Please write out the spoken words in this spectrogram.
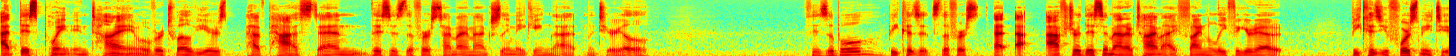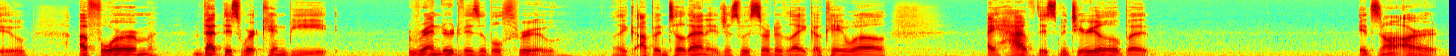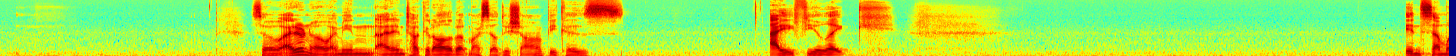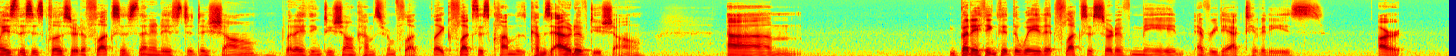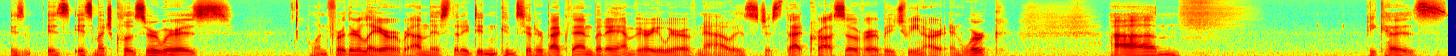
at this point in time, over 12 years have passed, and this is the first time I'm actually making that material visible because it's the first, a, a, after this amount of time, I finally figured out, because you forced me to, a form that this work can be rendered visible through. Like up until then, it just was sort of like, okay, well, I have this material, but it's not art so I don't know. I mean, I didn't talk at all about Marcel Duchamp because I feel like in some ways this is closer to Fluxus than it is to Duchamp, but I think Duchamp comes from Flux, like Fluxus comes comes out of Duchamp. Um, but I think that the way that Fluxus sort of made everyday activities art is is is much closer, whereas one further layer around this that I didn't consider back then, but I am very aware of now is just that crossover between art and work. Um, because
